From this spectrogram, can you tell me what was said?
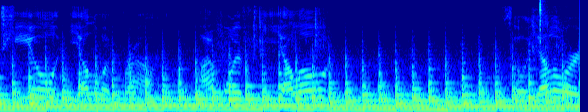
teal, yellow, and brown. I'm with yellow. So yellow or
